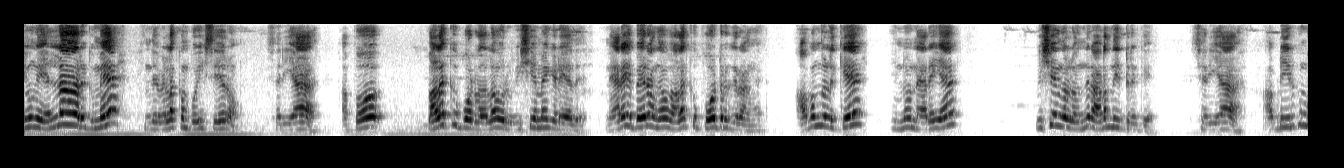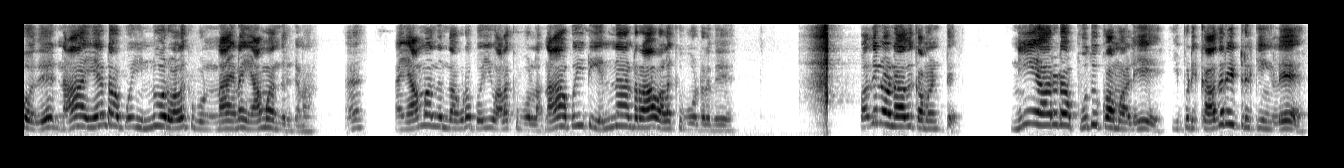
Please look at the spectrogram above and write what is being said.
இவங்க எல்லாருக்குமே இந்த விளக்கம் போய் சேரும். சரியா? அப்போது வழக்கு போடுறதெல்லாம் ஒரு விஷயமே கிடையாது. நிறைய பேர் அங்கே வழக்கு போட்டிருக்கிறாங்க. அவங்களுக்கே இன்னும் நிறைய விஷயங்கள் வந்து நடந்துகிட்டு இருக்கு. சரியா? அப்படி இருக்கும்போது நான் ஏன்டா போய் இன்னொரு வழக்கு போடணும் நான் என்ன ஏமாந்துருக்கேனா? ஆ? நான் ஏமாந்துருந்தா கூட போய் வழக்கு போடலாம். நான் போயிட்டு என்னன்றா வழக்கு போடுறது? பதினொன்றாவது கமெண்ட்டு நீ யாருடா புது கோமாளி? இப்படி கதறிட்டு இருக்கீங்களே.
